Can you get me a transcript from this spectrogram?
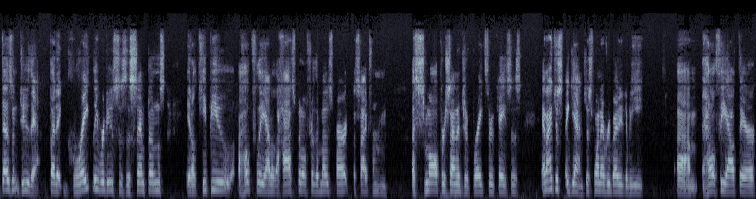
doesn't do that, but it greatly reduces the symptoms. It'll keep you hopefully out of the hospital for the most part, aside from a small percentage of breakthrough cases. And I just, again, just want everybody to be um, healthy out there.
